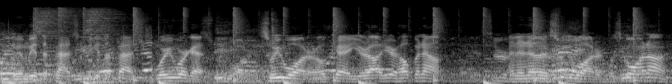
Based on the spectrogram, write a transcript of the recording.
Let me get the patch, let me get the patch. Where you work at? Sweetwater. Sweetwater, okay, you're out here helping out. And another Sweetwater. What's going on?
